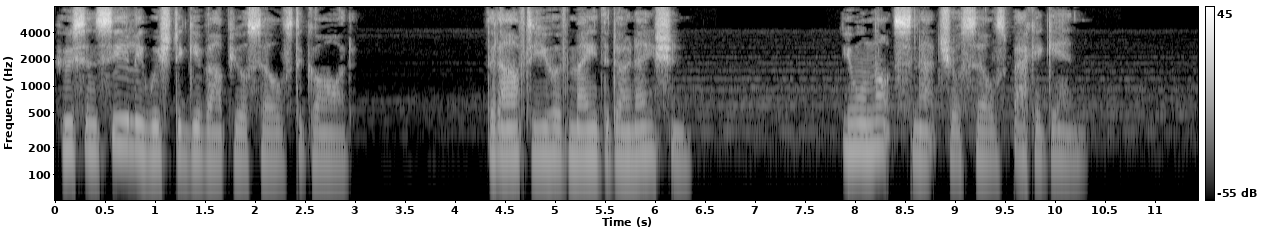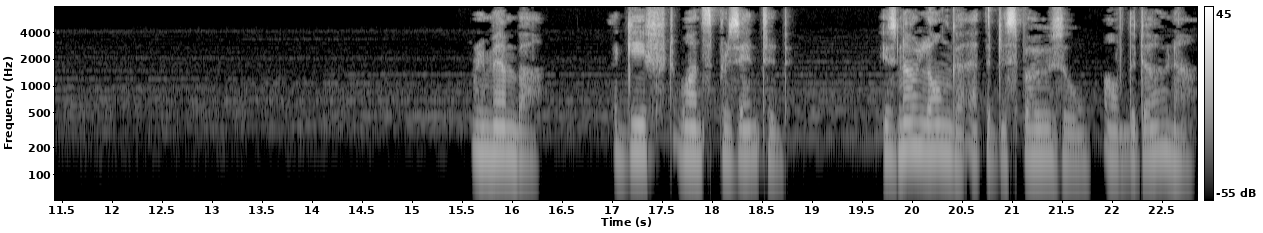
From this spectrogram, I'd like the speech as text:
who sincerely wish to give up yourselves to God, that after you have made the donation, you will not snatch yourselves back again. Remember, a gift once presented is no longer at the disposal of the donor.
